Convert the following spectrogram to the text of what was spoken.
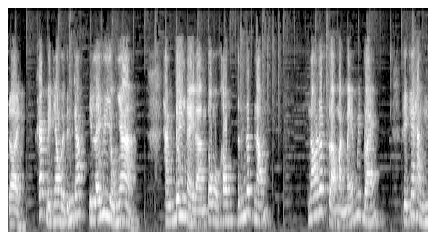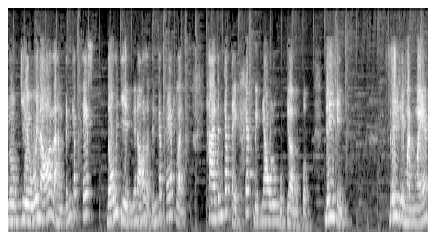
Rồi, khác biệt nhau về tính cách. Thì lấy ví dụ nha, thằng đi này là thằng tôn ngộ không, tính rất nóng, nó rất là mạnh mẽ, quyết đoán. Thì cái thằng ngược chiều với nó là thằng tính cách S, đối diện với nó là tính cách S này hai tính cách này khác biệt nhau luôn, một trời một vực. Đi thì đi thì mạnh mẽ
